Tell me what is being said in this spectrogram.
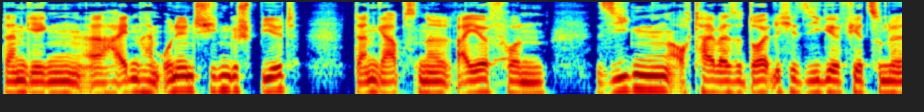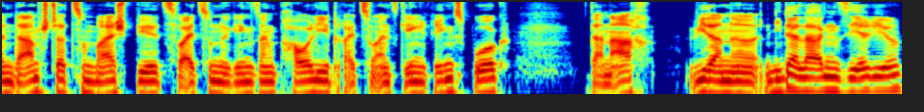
Dann gegen äh, Heidenheim unentschieden gespielt. Dann gab es eine Reihe von Siegen, auch teilweise deutliche Siege. 4 zu 0 in Darmstadt zum Beispiel, 2 zu 0 gegen St. Pauli, 3 zu 1 gegen Regensburg. Danach wieder eine Niederlagenserie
